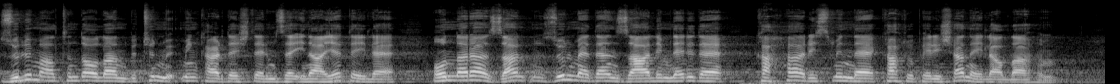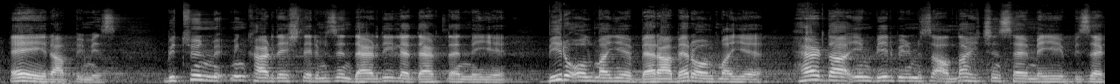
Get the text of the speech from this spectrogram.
zulüm altında olan bütün mümin kardeşlerimize inayet eyle. Onlara zulmeden zalimleri de Kahhar isminle kahru perişan eyle Allah'ım. Ey Rabbimiz! Bütün mümin kardeşlerimizin derdiyle dertlenmeyi, bir olmayı, beraber olmayı, her daim birbirimizi Allah için sevmeyi bize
